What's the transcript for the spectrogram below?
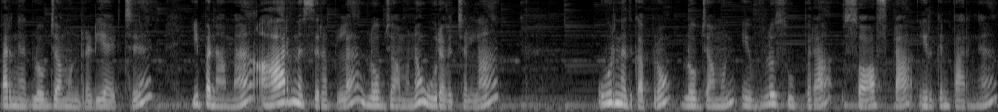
பாருங்கள் குலோப் ஜாமுன் ரெடி ஆயிடுச்சு. இப்போ நாம் ஆறுன சிரப்பில் குலோப் ஜாமுனை ஊற வச்சிடலாம். ஊறினதுக்கப்புறம் குலோப் ஜாமுன் எவ்வளோ சூப்பராக சாஃப்டாக இருக்குன்னு பாருங்கள்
